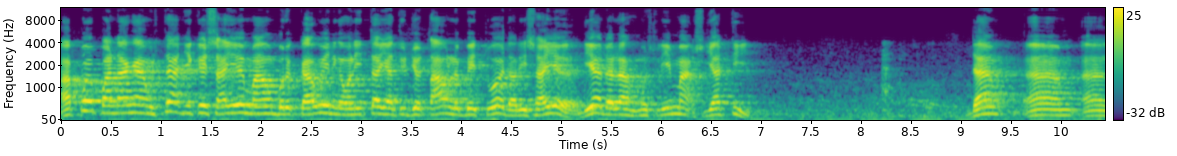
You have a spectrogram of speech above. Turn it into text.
Apa pandangan Ustaz jika saya mahu berkahwin dengan wanita yang tujuh tahun lebih tua dari saya? Dia adalah muslimat sejati. Dan um, uh,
